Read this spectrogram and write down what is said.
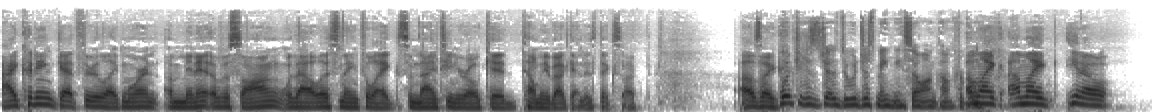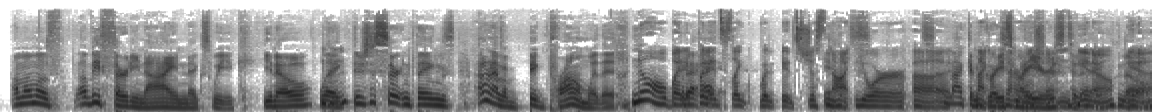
I couldn't get through like more than a minute of a song without listening to like some 19 year old kid tell me about getting his dick sucked. I was like, Which is just would just make me so uncomfortable. I'm like, I'm like, you know, I'm almost, I'll be 39 next week, you know? Like, Mm-hmm. there's just certain things, I don't have a big problem with it. no, but but but, I- it's like but it's just Yeah, not it's- your. Uh, I'm not going to grace my ears today. You know, no, yeah.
